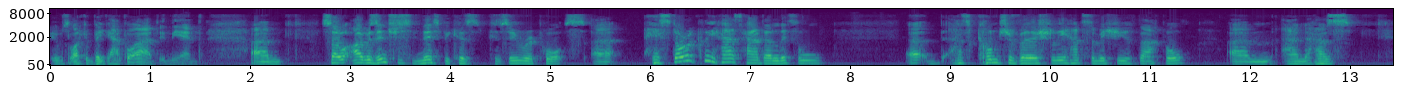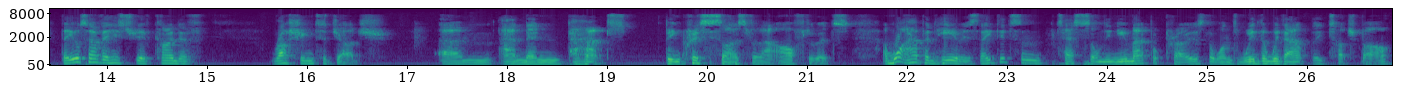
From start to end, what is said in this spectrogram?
it was like a big Apple ad in the end. Um, so I was interested in this because Consumer Reports uh, historically has had a little, uh, has controversially had some issues with Apple, um, and has. They also have a history of kind of rushing to judge. um, and then perhaps being criticised for that afterwards. And what happened here is they did some tests on the new MacBook Pros, the ones with and without the Touch Bar,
